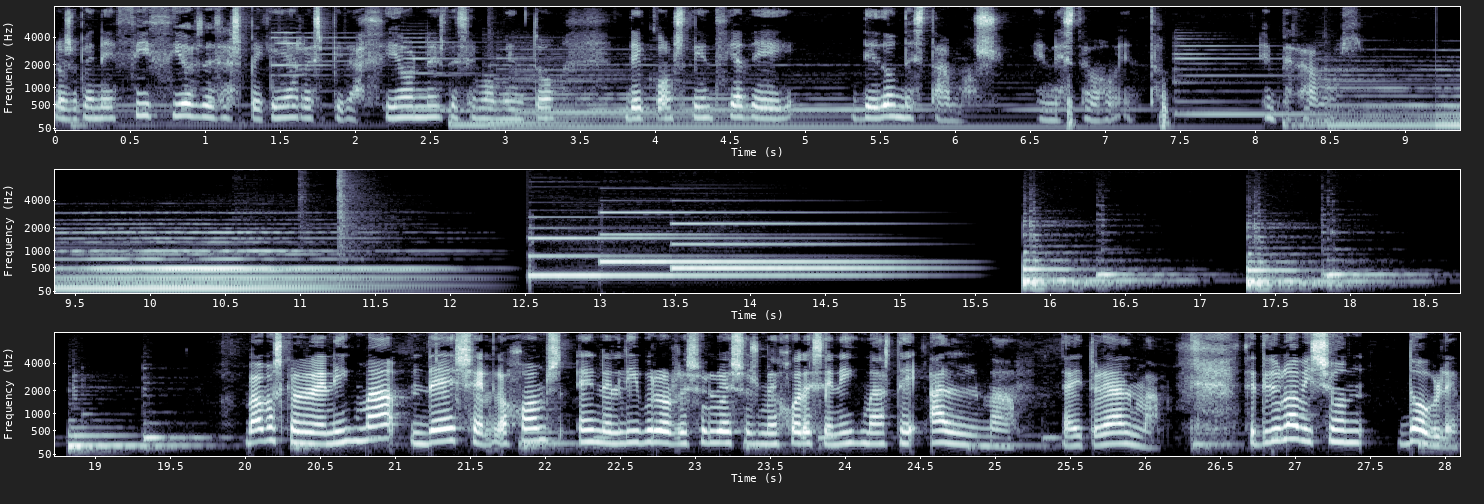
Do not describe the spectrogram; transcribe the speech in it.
los beneficios de esas pequeñas respiraciones, de ese momento de conciencia de, de dónde estamos en este momento. Empezamos. Vamos con el enigma de Sherlock Holmes en el libro Resuelve sus mejores enigmas de Alma, la editorial Alma. Se titula Visión doble.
